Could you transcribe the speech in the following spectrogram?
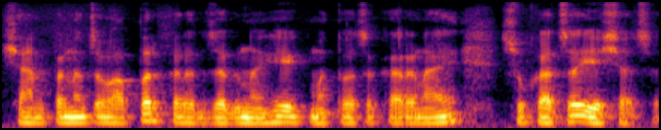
शहाणपणाचा वापर करत जगणं हे एक महत्त्वाचं कारण आहे. सुखाचं यशाचं.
